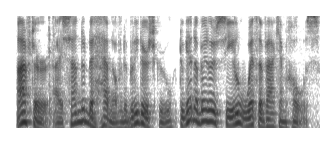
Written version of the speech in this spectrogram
After, I sanded the head of the bleeder screw to get a better seal with the vacuum hose.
